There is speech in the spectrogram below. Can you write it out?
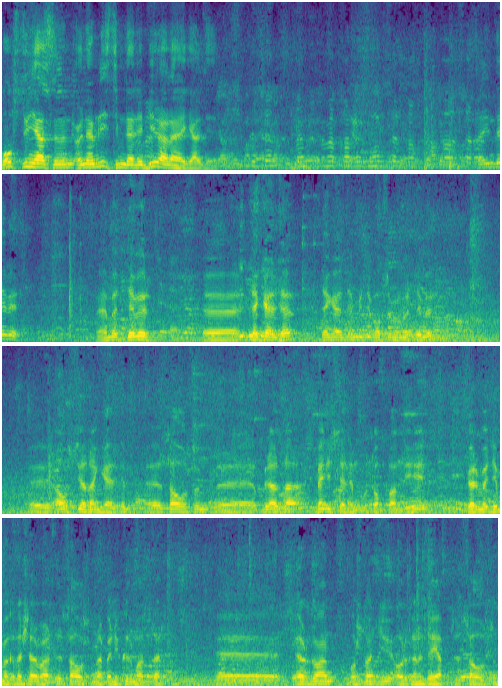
boks dünyasının önemli isimleri bir araya geldi. Sayın Demir. Mehmet Demir, e, Tekel'de, Tekel'de milli boksör Mehmet Demir. E, Avusturya'dan geldim. E, sağ olsun e, biraz da ben istedim bu toplantıyı. Görmediğim arkadaşlar vardı. Sağ olsunlar beni kırmadılar. E, Erdoğan Bostancı organize yaptı sağ olsun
